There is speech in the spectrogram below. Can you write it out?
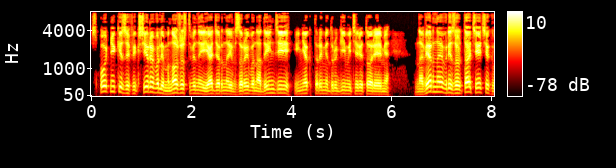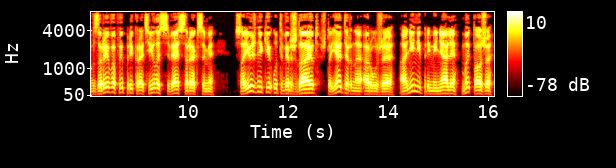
Спутники зафиксировали множественные ядерные взрывы над Индией и некоторыми другими территориями. Наверное, в результате этих взрывов и прекратилась связь с рексами. Союзники утверждают, что ядерное оружие они не применяли, мы тоже.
